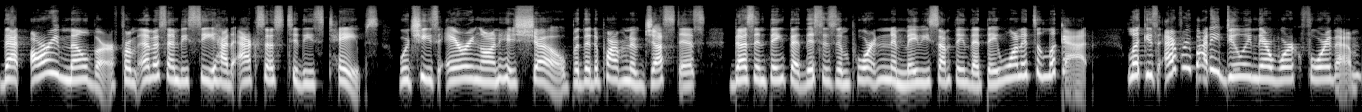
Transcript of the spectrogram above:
that Ari Melber from MSNBC had access to these tapes, which he's airing on his show, but the Department of Justice doesn't think that this is important and maybe something that they wanted to look at? Like, is everybody doing their work for them?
